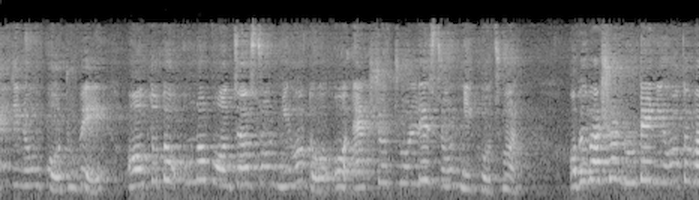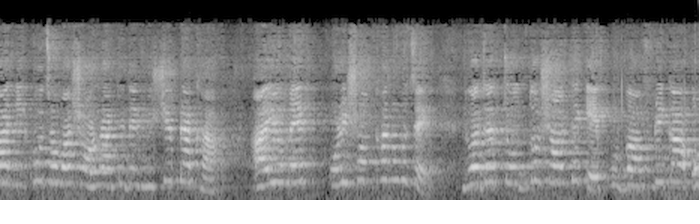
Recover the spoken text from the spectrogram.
একটি নৌকো ডুবে অন্তত উনপঞ্চাশ জন নিহত ও একশো চল্লিশ জন নিখোঁজ হন। অভিবাসন রুটে নিহত বা নিখোঁজ হওয়া শরণার্থীদের হিসেব রাখা আইওমের পরিসংখ্যান অনুযায়ী দু সাল থেকে পূর্ব আফ্রিকা ও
